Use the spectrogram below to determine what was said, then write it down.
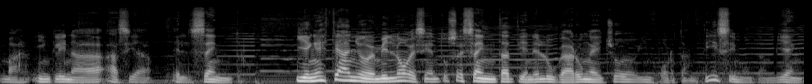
más inclinada hacia el centro. Y en este año de 1960 tiene lugar un hecho importantísimo también,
